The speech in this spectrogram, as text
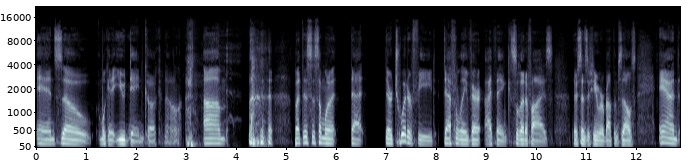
and so I'm looking at you, Dane Cook. No, um, but this is someone that their Twitter feed definitely, ver- I think, solidifies their sense of humor about themselves, and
